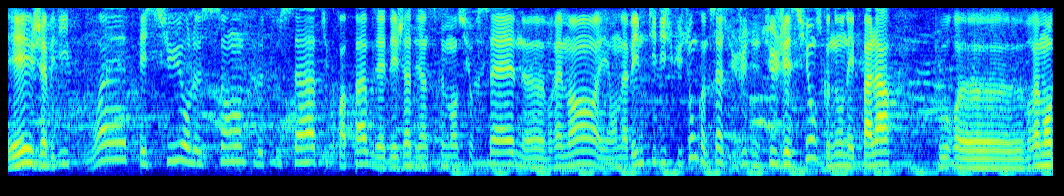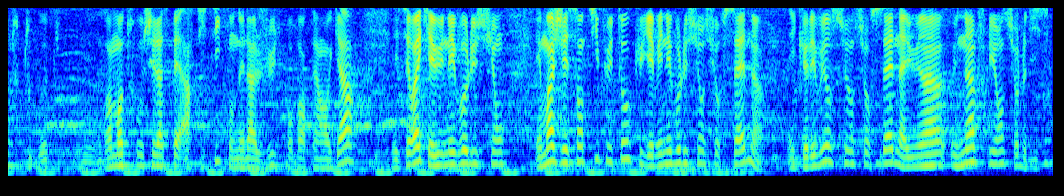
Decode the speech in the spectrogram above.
Et j'avais dit, ouais, t'es sûr, le sample, tout ça, tu crois pas, vous avez déjà des instruments sur scène, euh, vraiment Et on avait une petite discussion comme ça, c'est juste une suggestion, parce que nous, on n'est pas là pour euh, vraiment, tout- tout- tout- vraiment toucher l'aspect artistique, on est là juste pour porter un regard. Et c'est vrai qu'il y a eu une évolution. Et moi, j'ai senti plutôt qu'il y avait une évolution sur scène, et que l'évolution sur scène a eu un- une influence sur le disque.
